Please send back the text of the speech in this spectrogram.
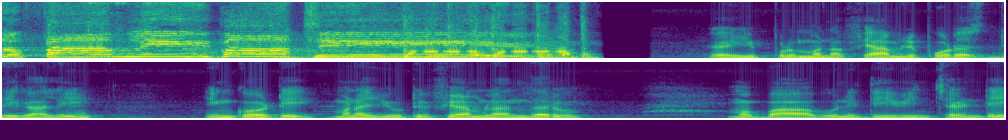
a family party. ఇక ఇప్పుడు మన ఫ్యామిలీ ఫొటోస్ దిగాలి. ఇంకోటి మన యూట్యూబ్ ఫ్యామిలీ అందరూ మా బాబుని దీవించండి.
